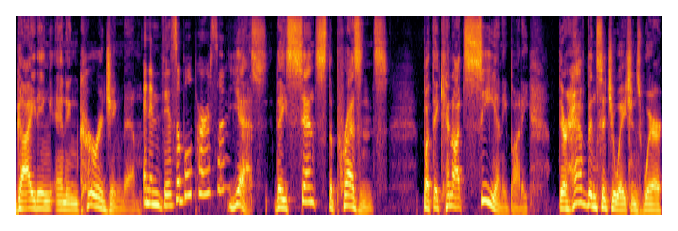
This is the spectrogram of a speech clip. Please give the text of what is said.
guiding, and encouraging them. An invisible person? Yes, they sense the presence, but they cannot see anybody. There have been situations where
